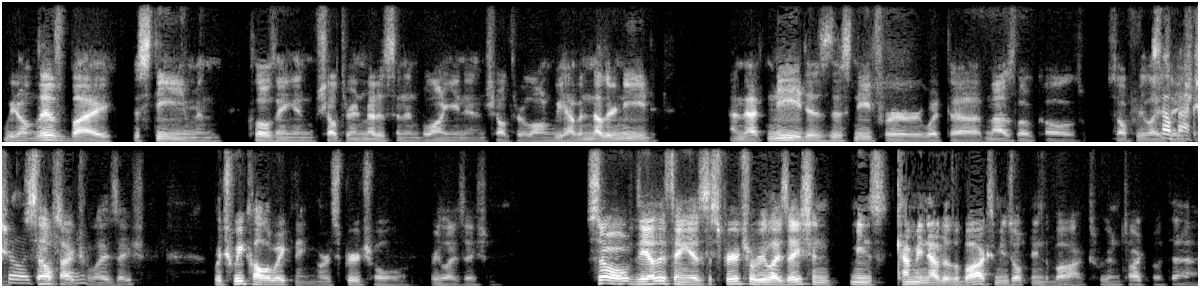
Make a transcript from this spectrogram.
We don't live by esteem and clothing and shelter and medicine and belonging and shelter alone. We have another need. And that need is this need for what uh, Maslow calls self realization, Self-actualization. self actualization, which we call awakening or spiritual realization. So the other thing is spiritual realization means coming out of the box, it means opening the box. We're going to talk about that.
